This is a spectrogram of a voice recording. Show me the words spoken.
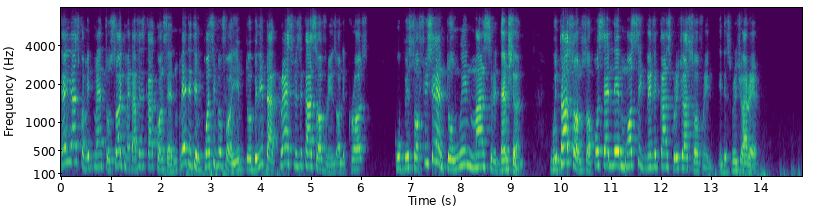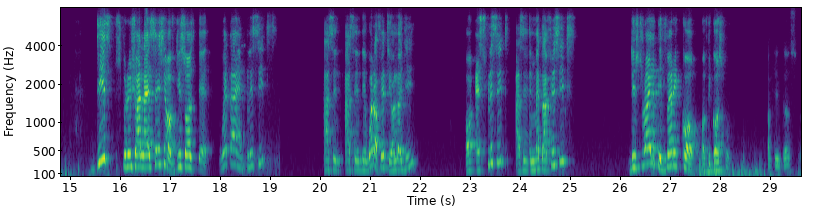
Kenyon's commitment to such metaphysical concepts made it impossible for him to believe that Christ's physical sufferings on the cross could be sufficient to win man's redemption without some supposedly more significant spiritual suffering in the spiritual realm. This spiritualization of Jesus' death, whether implicit, as in, as in the word of theology, or explicit, as in metaphysics, destroyed the very core of the gospel. Of the gospel.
